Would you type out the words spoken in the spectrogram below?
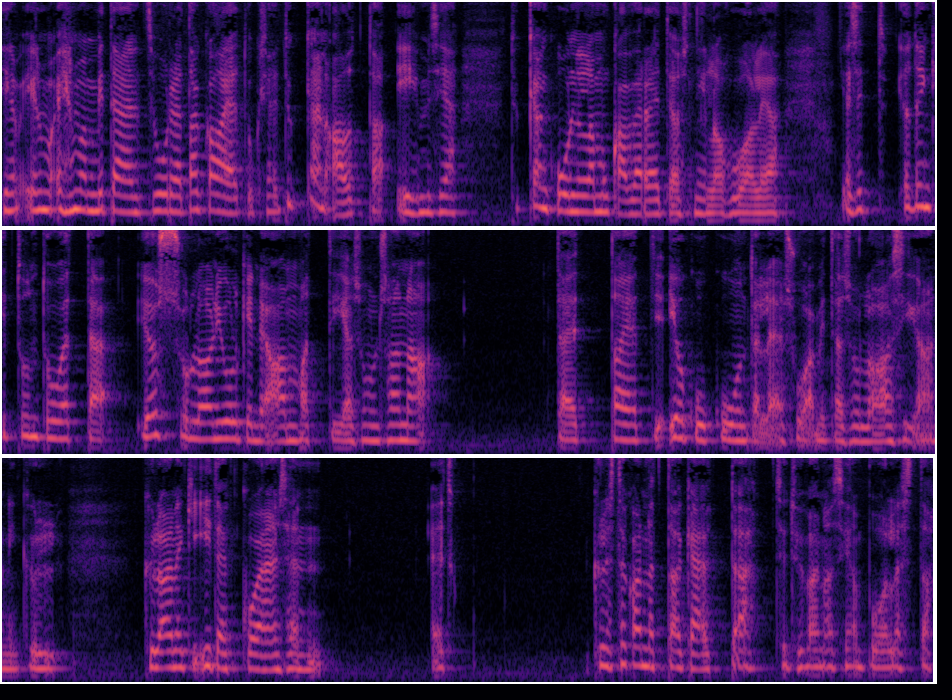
ilman, ilman mitään suuria taka-ajatuksia, tykkään auttaa ihmisiä, tykkään kuunnella mun kavereita, jos niillä on huolia. Ja sitten jotenkin tuntuu, että jos sulla on julkinen ammatti ja sun sana, tai, tai että joku kuuntelee sua, mitä sulla on asiaa, niin kyllä, kyllä ainakin itse koen sen, että kyllä sitä kannattaa käyttää sit hyvän asian puolesta.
